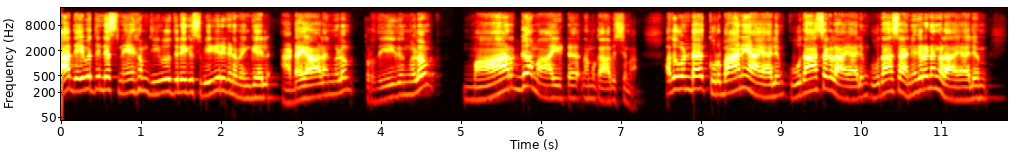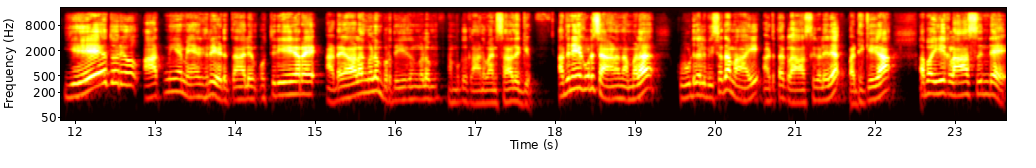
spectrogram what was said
ആ ദൈവത്തിന്റെ സ്നേഹം ജീവിതത്തിലേക്ക് സ്വീകരിക്കണമെങ്കിൽ അടയാളങ്ങളും പ്രതീകങ്ങളും മാർഗമായിട്ട് നമുക്ക് ആവശ്യമാണ്. അതുകൊണ്ട് കുർബാനയായാലും കൂതാശകളായാലും കൂതാശ അനുകരണങ്ങളായാലും ഏതൊരു ആത്മീയ മേഖല എടുത്താലും ഒത്തിരിയേറെ അടയാളങ്ങളും പ്രതീകങ്ങളും നമുക്ക് കാണുവാൻ സാധിക്കും. അതിനെക്കുറിച്ചാണ് നമ്മൾ കൂടുതൽ വിശദമായി അടുത്ത ക്ലാസ്സുകളിൽ പഠിക്കുക. അപ്പോൾ ഈ ക്ലാസ്സിന്റെ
